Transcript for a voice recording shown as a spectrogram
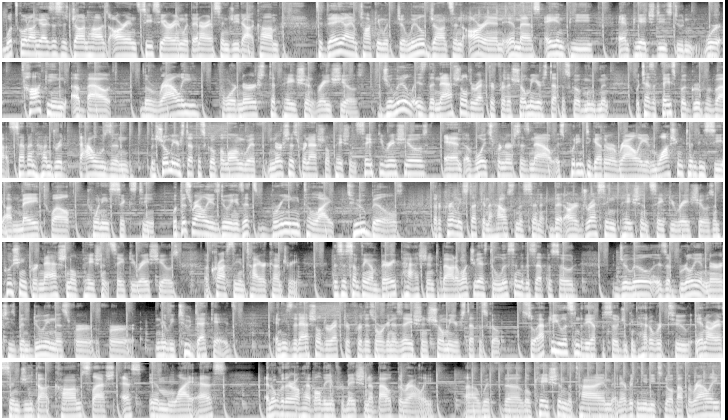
What's going on, guys? This is Jon Haws, RN CCRN with NRSNG.com. Today I am talking with Jaleel Johnson, RN, MS, ANP, and PhD student. We're talking about the Rally for Nurse to Patient Ratios. Jaleel is the national director for the Show Me Your Stethoscope movement, which has a Facebook group of about 700,000. The Show Me Your Stethoscope, along with Nurses for National Patient Safety Ratios and A Voice for Nurses Now, is putting together a rally in Washington, D.C. on May 12, 2016. What this rally is doing is it's bringing to light two bills that are currently stuck in the House and the Senate that are addressing patient safety ratios and pushing for national patient safety ratios across the entire country. This is something I'm very passionate about. I want you guys to listen to this episode. Jalil is a brilliant nurse. He's been doing this for, for nearly two decades and he's the national director for this organization, Show Me Your Stethoscope. So after you listen to the episode, you can head over to nrsng.com slash smys, and over there I'll have all the information about the rally uh, with the location, the time, and everything you need to know about the rally.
